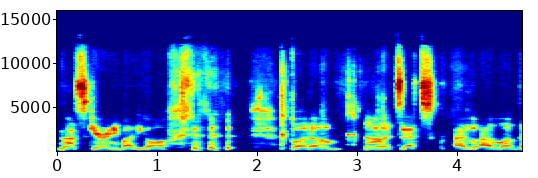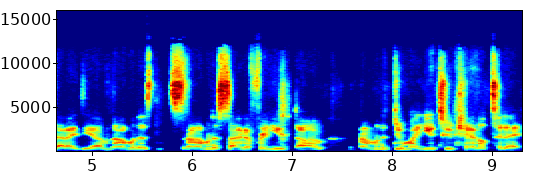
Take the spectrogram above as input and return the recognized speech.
not scare anybody off. but um, no, it's that's I, I love that idea. I'm, I'm gonna I'm gonna sign up for you. Uh, I'm gonna do my YouTube channel today.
